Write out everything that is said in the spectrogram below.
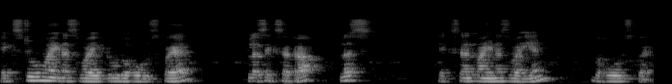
x two minus y two the whole square plus etcetera plus x n minus y n the whole square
